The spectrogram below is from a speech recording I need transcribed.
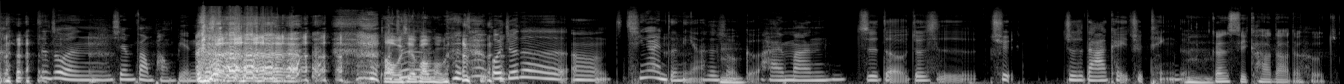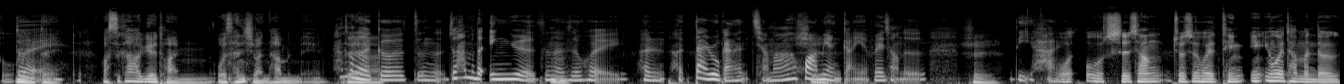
制作人先放旁边。好，我先放旁边。我觉得，嗯，亲爱的你啊，这首歌还蛮值得，就是去，就是大家可以去听的。跟 Cicada 的合作，对对。哇，Cicada 乐团，我很喜欢他们呢。他们的歌真的，就他们的音乐真的是会很很代入感很强，然后画面感也非常的。是厉害，我我时常就是会听，因因为他们的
